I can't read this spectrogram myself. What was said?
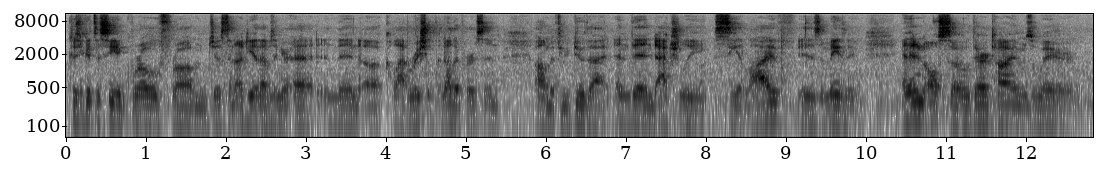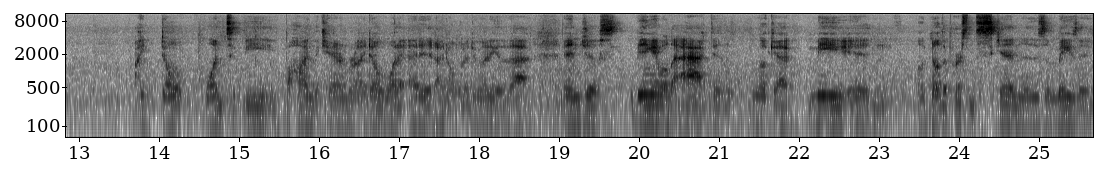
because you get to see it grow from just an idea that was in your head, and then a collaboration with another person. Um, if you do that, and then actually see it live is amazing. And then also there are times where I don't want to be behind the camera. I don't want to edit. I don't want to do any of that. And just being able to act and look at me in another person's skin is amazing,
